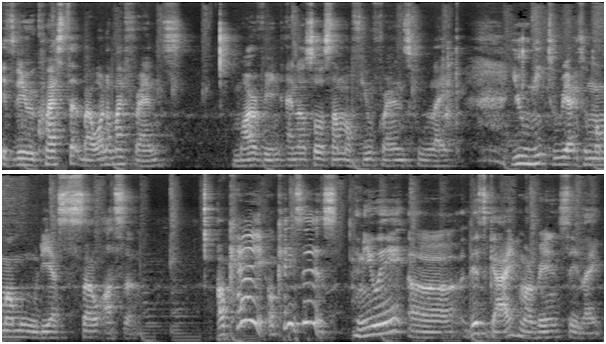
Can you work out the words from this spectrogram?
it's been requested by one of my friends, Marvin, and also some of you friends who like, you need to react to Mamamoo. They are so awesome. Okay, okay sis. Anyway, uh, this guy, Marvin, say like,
